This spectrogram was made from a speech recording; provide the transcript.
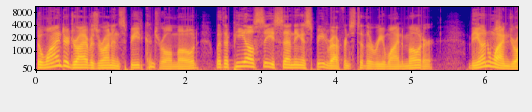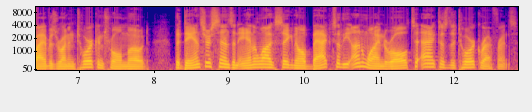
The winder drive is run in speed control mode with a PLC sending a speed reference to the rewind motor. The unwind drive is run in torque control mode. The dancer sends an analog signal back to the unwind roll to act as the torque reference.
